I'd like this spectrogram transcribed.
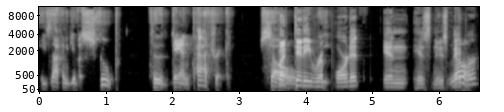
He's not going to give a scoop to Dan Patrick. So, but did he report it in his newspaper?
